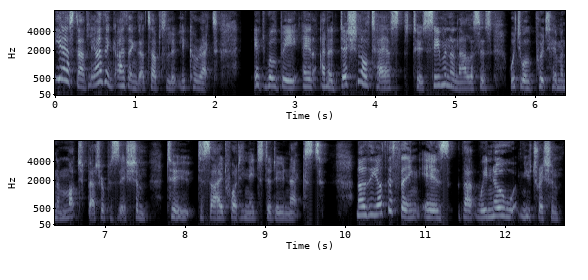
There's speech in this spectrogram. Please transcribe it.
Yes, Natalie, I think I think that's absolutely correct. It will be an, additional test to semen analysis, which will put him in a much better position to decide what he needs to do next. Now, the other thing is that we know nutrition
